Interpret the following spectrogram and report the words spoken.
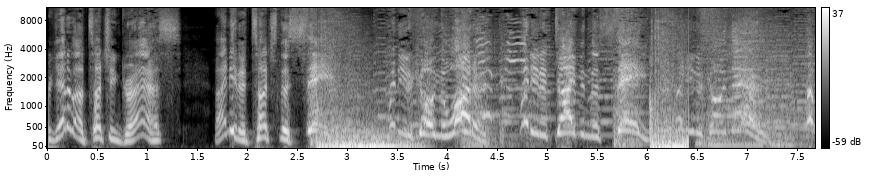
Forget about touching grass. I need to touch the sea. I need to go in the water. I need to dive in the sea. I need to go in there.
